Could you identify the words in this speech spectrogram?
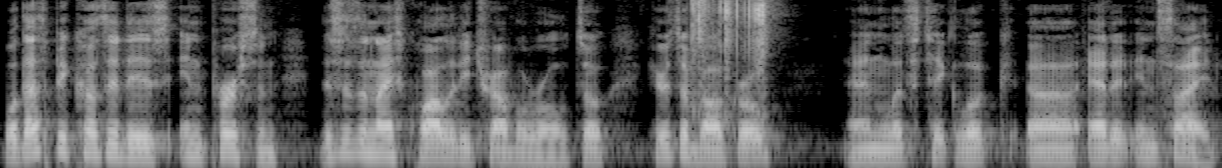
well, that's because it is in person. This is a nice quality travel roll. So here's a Velcro, and let's take a look uh, at it inside.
